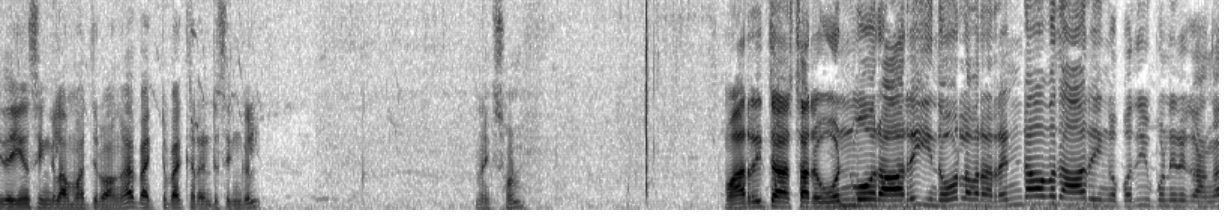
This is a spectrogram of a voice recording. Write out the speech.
இதையும் சிங்கிளாக மாற்றிடுவாங்க பேக் டு பேக் ரெண்டு சிங்கிள் நெக்ஸ்ட் ஒன் மரிச்சா சார் ஒன் மோர் ஆறு. இந்த ஊரில் வர ரெண்டாவது ஆறு இங்கே பதிவு பண்ணியிருக்காங்க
